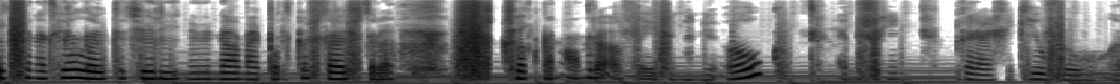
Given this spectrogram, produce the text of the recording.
ik vind het heel leuk dat jullie nu naar mijn podcast luisteren. Check mijn andere afleveringen nu ook. En misschien krijg ik heel veel uh,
